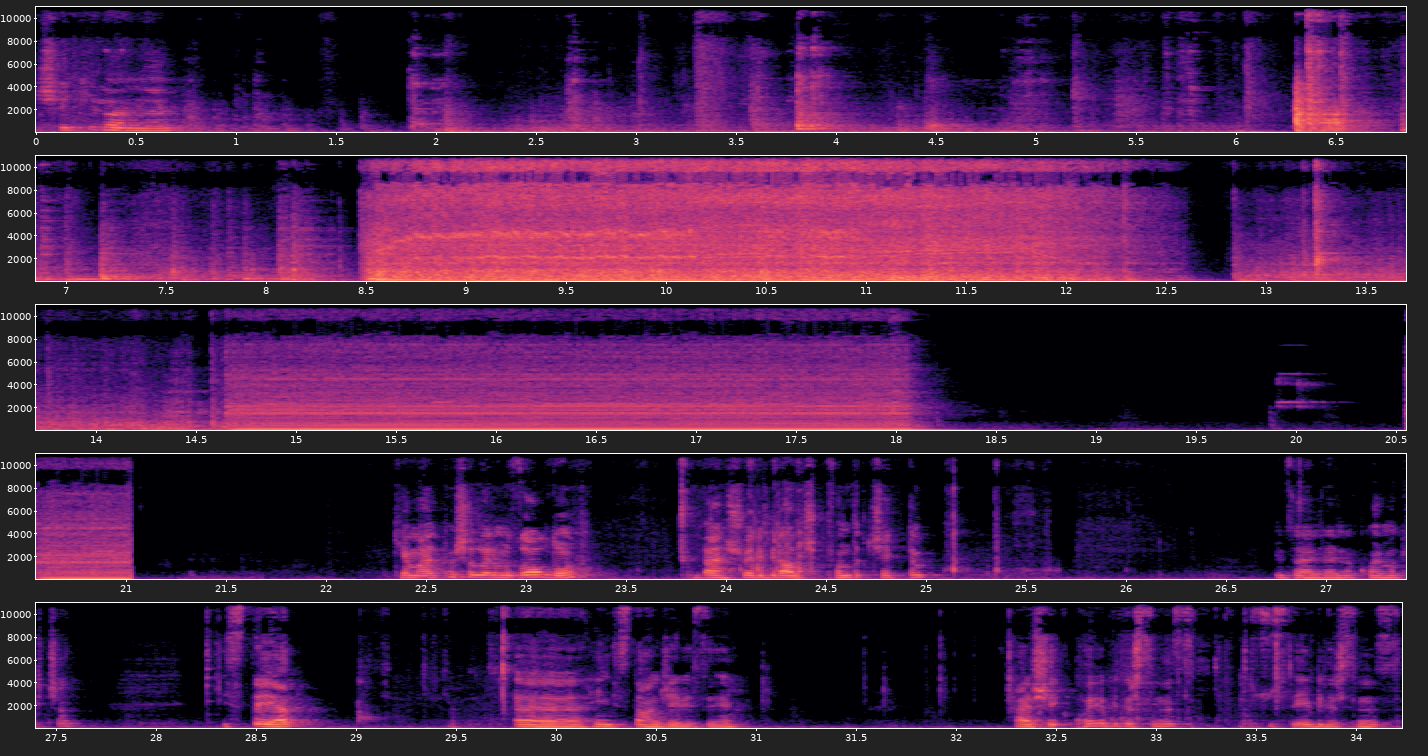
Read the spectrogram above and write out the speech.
Çekil annem. Kemal Paşalarımız oldu. Ben şöyle birazcık fındık çektim. Üzerlerine koymak için. İsteyen eee, Hindistan cevizi her şey koyabilirsiniz. Süsleyebilirsiniz.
